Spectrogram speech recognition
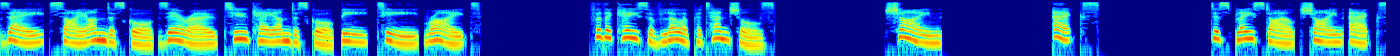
z psi underscore zero two k underscore b t right. For the case of lower potentials, shine x display style shine x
